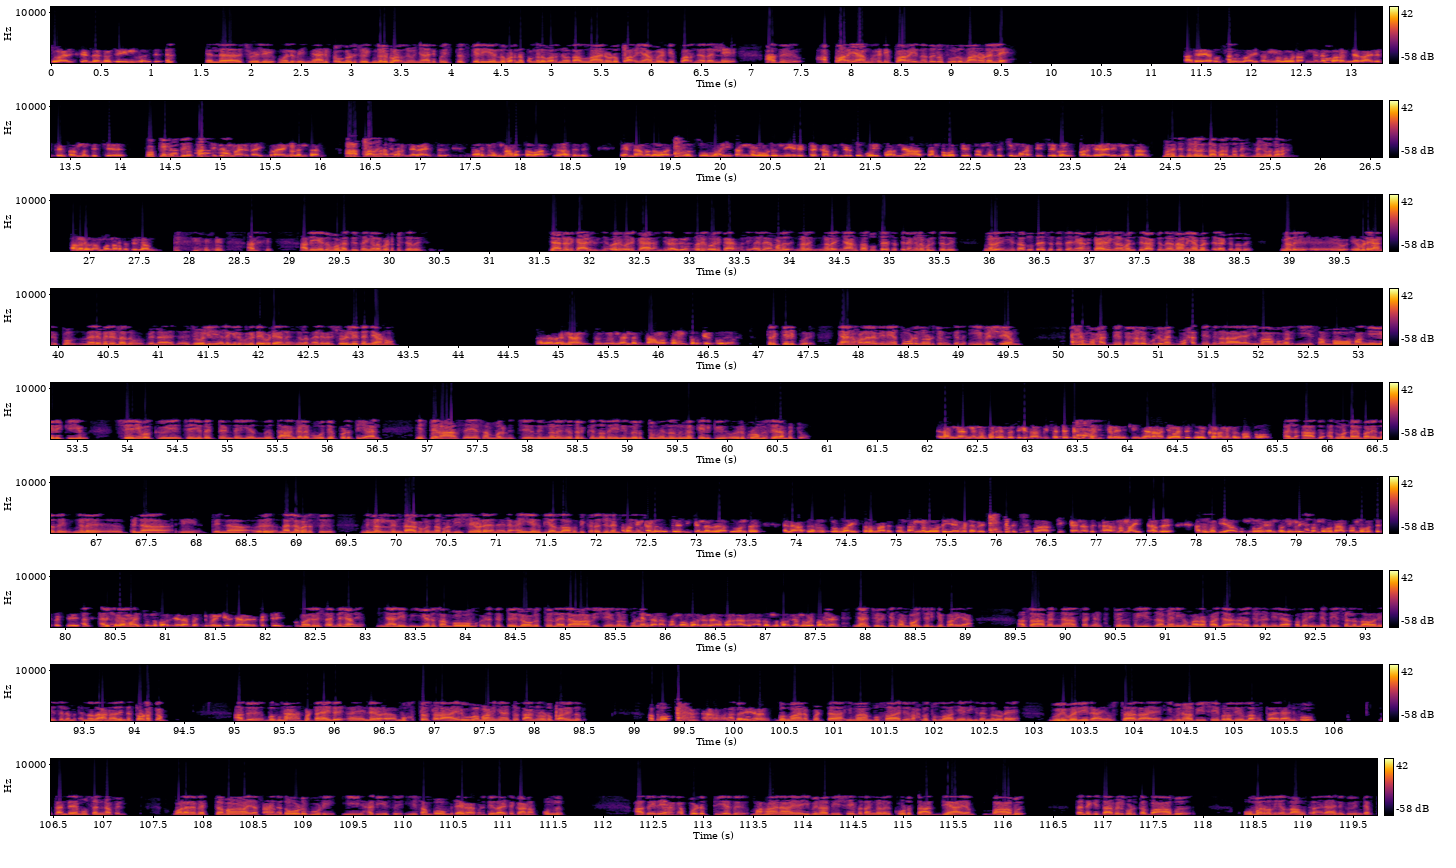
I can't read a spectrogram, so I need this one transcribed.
ദ്വാരിക്കല്ലോ ചെയ്യുന്നത്. അല്ല ചൊല്ലി മൂലവി ഞാനിപ്പോ നിങ്ങൾ ചോദിച്ചു നിങ്ങൾ പറഞ്ഞു ഞാനിപ്പോ ഇസ്തസ്കലി എന്ന് പറഞ്ഞപ്പോൾ നിങ്ങൾ പറഞ്ഞു അത് അള്ളഹാനോട് പറയാൻ വേണ്ടി പറഞ്ഞതല്ലേ? അത് പറയാൻ വേണ്ടി പറയുന്നത് റസൂലുള്ളാനോടല്ലേ അതെ റസൂലുള്ളാഹി തങ്ങളോട് അങ്ങനെ പറഞ്ഞ കാര്യത്തെ സംബന്ധിച്ച് പണ്ഡിതന്മാരുടെ അഭിപ്രായങ്ങൾ എന്താണ്? ആ പറഞ്ഞ കാര്യത്തിൽ പറഞ്ഞ ഒന്നാമത്തെ വാക്ക് അത്. രണ്ടാമത്തെ വാക്ക് റസൂലുള്ളാഹി തങ്ങളോട് നേരിട്ട് കബറിനടുത്ത് പോയി പറഞ്ഞ ആ സംഭവത്തെ സംബന്ധിച്ച് മാറ്റിസുകൾ പറഞ്ഞ കാര്യങ്ങൾ എന്താണ്? മഹദിസുകൾ എന്താ പറഞ്ഞത്? നിങ്ങൾ പറ. അങ്ങനെ സംഭവം നടന്നിട്ടില്ല. അത് ഏത് മുഹദ്ദിസ് നിങ്ങളെ പഠിപ്പിച്ചത്? ഞാനൊരു കാര്യം ചെയ്യാം. ഒരു ഒരു കാര്യം ചെയ്യാം. ഒരു ഒരു കാര്യം അല്ല നമ്മൾ നിങ്ങൾ നിങ്ങൾ ഞാൻ സതുദ്ദേശത്തിൽ അങ്ങനെ വിളിച്ചത്? നിങ്ങൾ ഈ സതുദ്ദേശത്തിൽ തന്നെയാണ് കാര്യങ്ങൾ മനസ്സിലാക്കുന്നതെന്നാണ് ഞാൻ മനസ്സിലാക്കുന്നത്. നിങ്ങൾ എവിടെയാണ് ഇപ്പം നിലവിലുള്ളത്? പിന്നെ ജോലി അല്ലെങ്കിൽ വീട് എവിടെയാണ് നിങ്ങൾ നിലവിൽ? ചുഴലി തന്നെയാണോ? അതെ ഞാൻ എന്റെ താമസം തൃക്കരിപ്പൂരാ. തൃക്കരിപ്പൂര്. ഞാൻ വളരെ വിനയത്തോട് നിങ്ങളോട് ചോദിക്കുന്നത് ഈ വിഷയം മുഹദ്ദീസുകൾ മുഴുവൻ മുഹദ്ദീസുകളായ ഇമാമുകൾ ഈ സംഭവം അംഗീകരിക്കുകയും ശരിവെക്കുകയും ചെയ്തിട്ടുണ്ട് എന്ന് താങ്കളെ ബോധ്യപ്പെടുത്തിയാൽ ഇസ്തിഹാസയെ സംബന്ധിച്ച് നിങ്ങൾ എതിർക്കുന്നത് ഇനി നിർത്തും എന്ന് നിങ്ങൾക്ക് എനിക്ക് ഒരു പ്രോമിസ് തരാൻ പറ്റുമോ? അങ്ങനെ പറയാൻ പറ്റില്ല വിഷയത്തെ പറ്റി പഠിക്കണം എനിക്ക്. ഞാൻ ആദ്യമായിട്ട് കേൾക്കണം അങ്ങനെ സംഭവം. അല്ല അത് അതുകൊണ്ടാണ് ഞാൻ പറയുന്നത്. നിങ്ങൾ പിന്നെ പിന്നെ ഒരു നല്ല മനസ്സ് നിങ്ങളിൽ ഉണ്ടാകുമെന്ന പ്രതീക്ഷയോടെ തന്നെ. ഐ അള്ളാഹു അല്ലാഹു ബിക റജുലൻ. അപ്പൊ നിങ്ങൾ ഉദ്ദേശിക്കുന്നത് അതുകൊണ്ട് അല്ല അത് റസൂള്ള ഇസ്രമാനത്തും തങ്ങളോട് എവിടെ വെച്ചും വിളിച്ച് പ്രാർത്ഥിക്കാൻ അത് കാരണമായിട്ട് അത് അത് മതിയാകുന്നു എന്ന് നിങ്ങൾ ഈ സംഭവം ആ സംഭവത്തെ പറ്റി. വിശദമായിട്ടൊന്ന് പറഞ്ഞുതരാൻ പറ്റുമെങ്കിൽ ഞാൻ അതിനെപ്പറ്റി മൗലവി സാഹിബ് ഞാൻ ഞാൻ ഈ ഒരു സംഭവം എടുത്തിട്ട് ലോകത്തുള്ള എല്ലാ വിഷയങ്ങൾക്കുള്ള എന്താണ് സംഭവം പറഞ്ഞത്? അതൊന്ന് പറഞ്ഞു പറഞ്ഞു ഞാൻ ചുരുക്കി സംഭവം ചുരുക്കി പറയാം. അസാബൻ നാസ കഹ്തുൻ ഫീ സമനി ഉമറ ഫജാ റജുലുൻ ഇലാ ഖബരി നബി സല്ലല്ലാഹു അലൈഹി വസല്ലം എന്നതാണ് അതിന്റെ തുടക്കം. അത് ബഹുമാനപ്പെട്ട അതിന്റെ അതിന്റെ മുഖ്തസറായ രൂപമാണ് ഞാൻ ഇപ്പോൾ താങ്കളോട് പറയുന്നത്. അപ്പോ അത് ബഹുമാനപ്പെട്ട ഇമാം ബുഖാരി റഹ്മത്തുല്ലാഹി അലഹി തങ്ങളുടെ ഗുരുവര്യരായ ഉസ്താദായ ഇബ്നു അബി സൈബ് അലി അള്ളാഹു താലാൻഹു തന്റെ മുസന്നഫിൽ വളരെ വ്യക്തമായ സ്ഥലത്തോടുകൂടി ഈ ഹദീസ് ഈ സംഭവം രേഖപ്പെടുത്തിയതായിട്ട് കാണാം. ഒന്ന് അത് രേഖപ്പെടുത്തിയത് മഹാനായ ഇബിൻ അബി സൈബ് തങ്ങൾ കൊടുത്ത അധ്യായം ബാബ് തന്റെ കിതാബിൽ കൊടുത്ത ബാബ് ഉമർ അലി അള്ളാഹു താലാനുഹുവിന്റെ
